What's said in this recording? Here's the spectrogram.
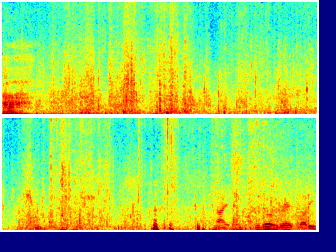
Nice. You're doing great buddy.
